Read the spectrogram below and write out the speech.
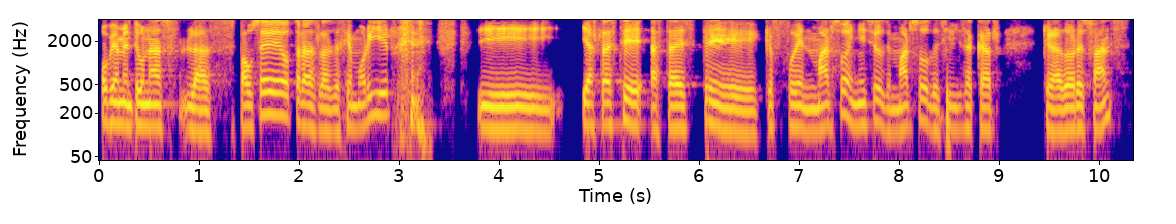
obviamente unas las pausé, otras las dejé morir y, y, hasta este, hasta este, que fue en marzo, a inicios de marzo, decidí sacar creadores fans.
